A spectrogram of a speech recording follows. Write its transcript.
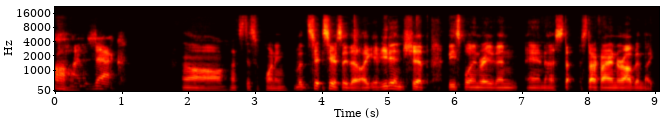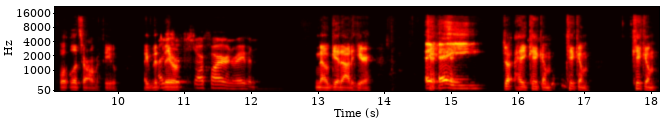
Oh, I'm Zach. Oh, that's disappointing. But ser- seriously though, like if you didn't ship Beast Boy and Raven and uh, Star- Starfire and Robin, like what, what's wrong with you? Like th- I they were Starfire and Raven. no, get out of here. Hey, hey. Ju- Hey, kick him, kick him, kick him.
